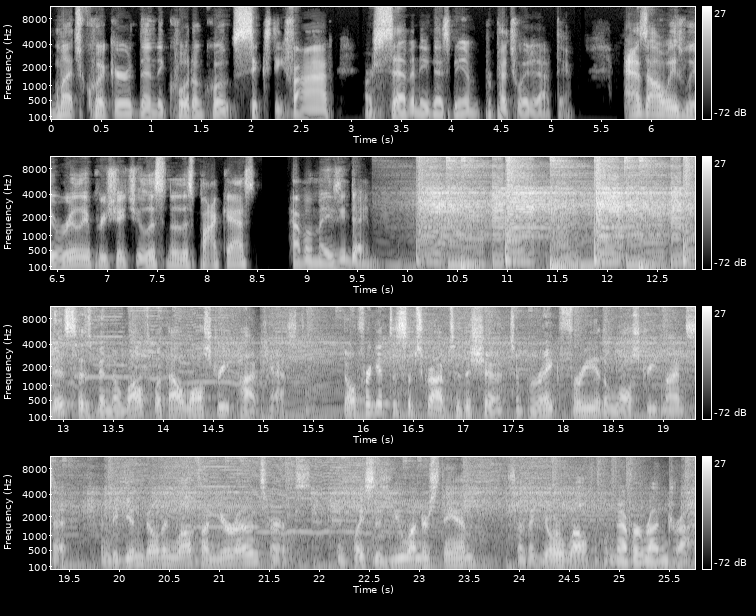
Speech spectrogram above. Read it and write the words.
much quicker than the quote unquote 65 or 70 that's being perpetuated out there. As always, we really appreciate you listening to this podcast. Have an amazing day. This has been the Wealth Without Wall Street podcast. Don't forget to subscribe to the show to break free of the Wall Street mindset and begin building wealth on your own terms in places you understand so that your wealth will never run dry.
